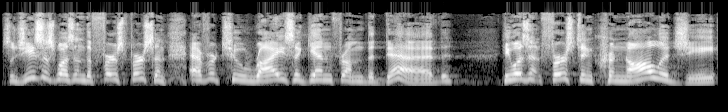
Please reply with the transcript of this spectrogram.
So Jesus wasn't the first person ever to rise again from the dead. He wasn't first in chronology,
